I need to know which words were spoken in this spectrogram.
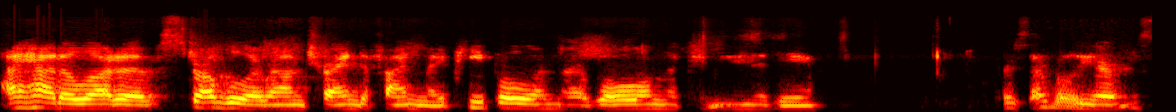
I had a lot of struggle around trying to find my people and my role in the community for several years.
